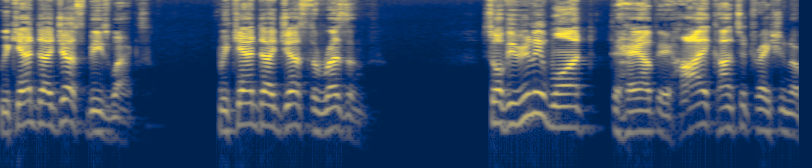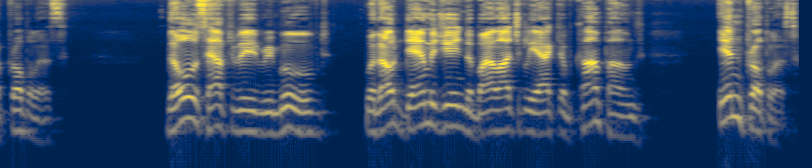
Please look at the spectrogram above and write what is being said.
We can't digest beeswax. We can't digest the resin. So if you really want to have a high concentration of propolis, those have to be removed without damaging the biologically active compounds in propolis.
